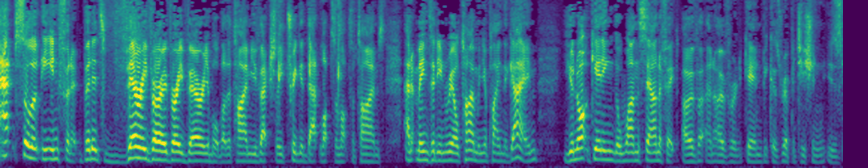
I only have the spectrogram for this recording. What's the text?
absolutely infinite, but it's very, very, very variable by the time you've actually triggered that lots and lots of times. And it means that in real time, when you're playing the game, you're not getting the one sound effect over and over again because repetition is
